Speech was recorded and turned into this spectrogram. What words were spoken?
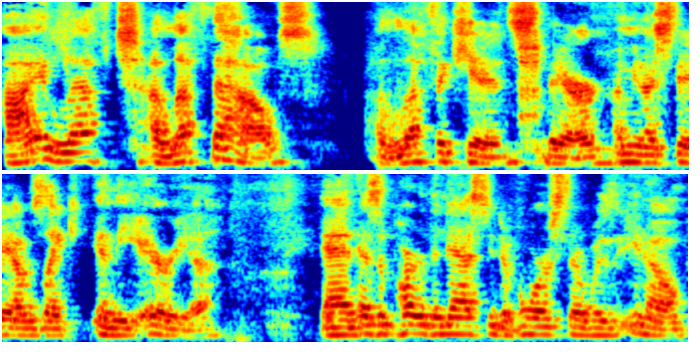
I left. I left the house. I left the kids there. I mean, I stayed. I was like in the area, and as a part of the nasty divorce, there was, you know,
